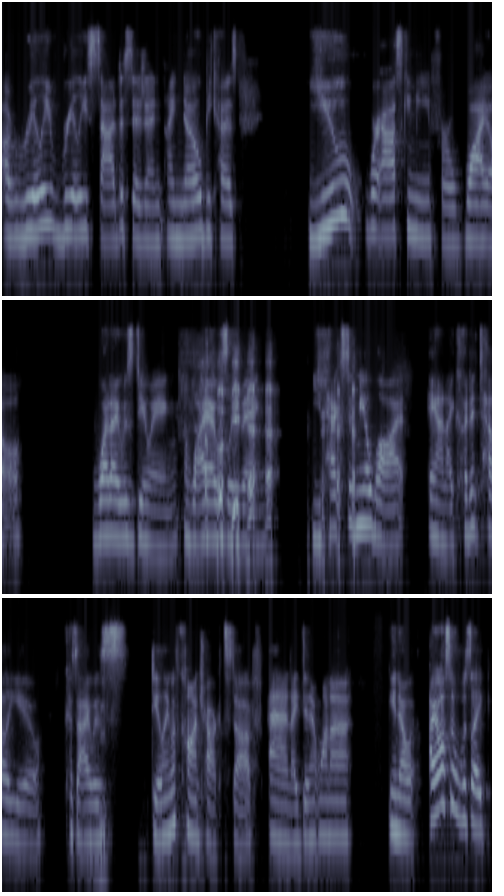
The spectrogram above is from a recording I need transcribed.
a really, really sad decision. I know because you were asking me for a while what I was doing and why I was oh, leaving. Yeah. You texted me a lot and I couldn't tell you because I was mm-hmm. dealing with contract stuff and I didn't want to, you know, I also was like,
